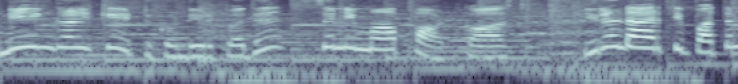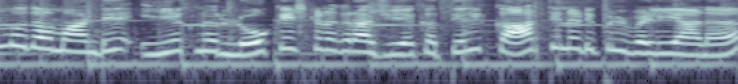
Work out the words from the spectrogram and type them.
நீங்கள் கேட்டுக்கொண்டிருப்பது சினிமா பாட்காஸ்ட். இரண்டாயிரத்தி பத்தொன்பதாம் ஆண்டு இயக்குனர் லோகேஷ் கனகராஜ் இயக்கத்தில் கார்த்தி நடிப்பில் வெளியான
